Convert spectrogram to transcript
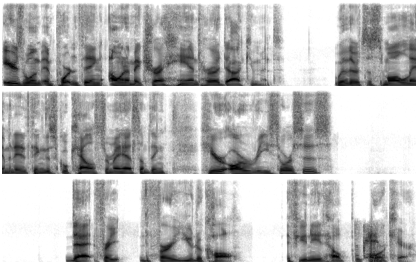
here's one important thing. I want to make sure I hand her a document, whether it's a small laminated thing. The school counselor may have something. Here are resources that for for you to call if you need help Okay. or care.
